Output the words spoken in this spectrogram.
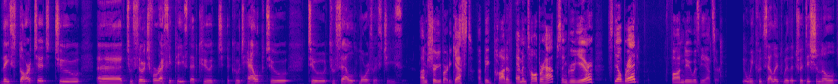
they started to uh, to search for recipes that could could help to to to sell more Swiss cheese. I'm sure you've already guessed. A big pot of Emmental, perhaps, and Gruyere, stale bread. Fondue was the answer. We could sell it with a traditional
